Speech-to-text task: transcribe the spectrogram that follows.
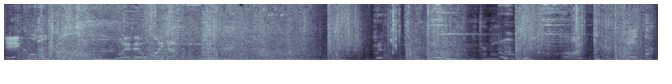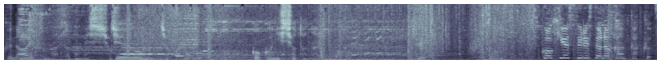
栄光の神これで終わりだ。罪を認める。見たくない。夫婦が定めし処獣王の直ここに書となる。呼吸するその感覚。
